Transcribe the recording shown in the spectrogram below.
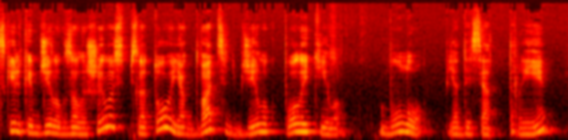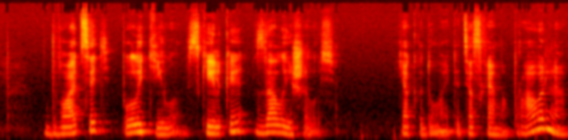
Скільки бджілок залишилось після того, як 20 бджілок полетіло? Було 53, 20 полетіло. Скільки залишилось? Як ви думаєте, ця схема правильна?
